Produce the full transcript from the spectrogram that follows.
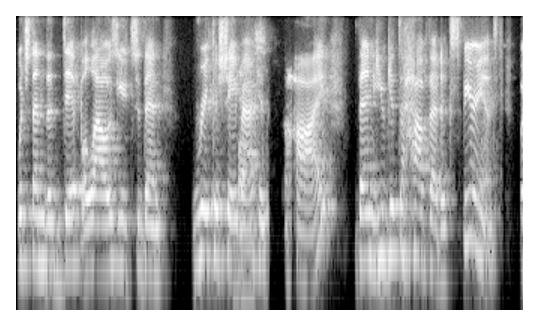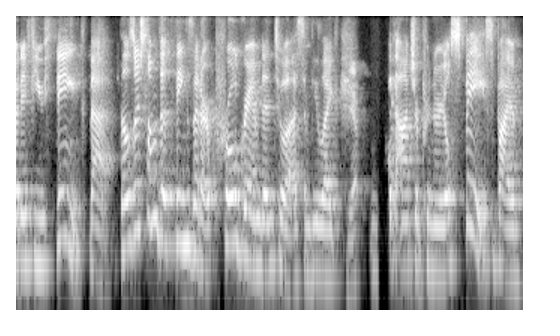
which then the dip allows you to then ricochet Bounce. back into the high then you get to have that experience. But if you think that those are some of the things that are programmed into us and be like yep. the entrepreneurial space, by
